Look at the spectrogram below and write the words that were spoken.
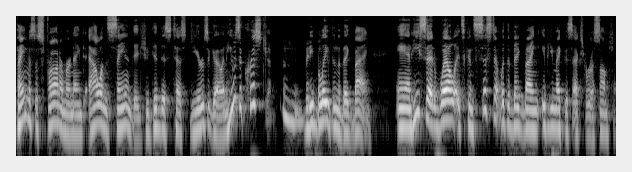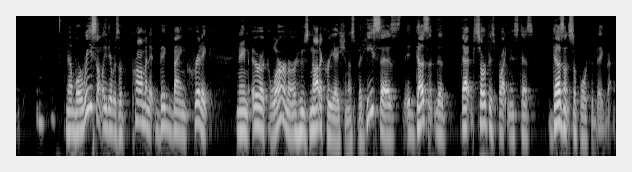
famous astronomer named Alan Sandage who did this test years ago, and he was a Christian, mm-hmm. but he believed in the Big Bang. And he said, well, it's consistent with the Big Bang if you make this extra assumption. Now, more recently, there was a prominent Big Bang critic named Eric Lerner, who's not a creationist, but he says it doesn't, the, that surface brightness test doesn't support the Big Bang.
